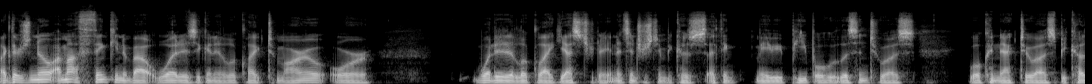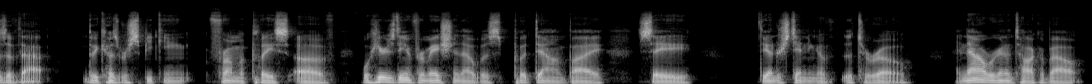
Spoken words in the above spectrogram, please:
Like there's no, I'm not thinking about what is it going to look like tomorrow or what did it look like yesterday. And it's interesting because I think maybe people who listen to us will connect to us because of that because we're speaking from a place of, well, here's the information that was put down by, say, the understanding of the Tarot. And now we're going to talk about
